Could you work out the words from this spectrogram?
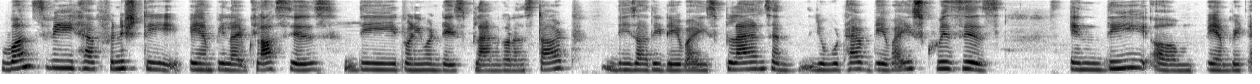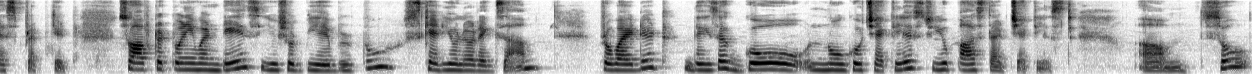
Once we have finished the PMP live classes the 21 days plan gonna start. These are the day wise plans and you would have day wise quizzes in the um, PMP test prep kit. So after 21 days you should be able to schedule your exam. Provided there is a go no go checklist you pass that checklist um, so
